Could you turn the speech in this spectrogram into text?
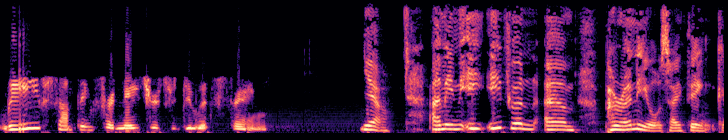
Leave something for nature to do its thing. Yeah, I mean, e- even um, perennials. I think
